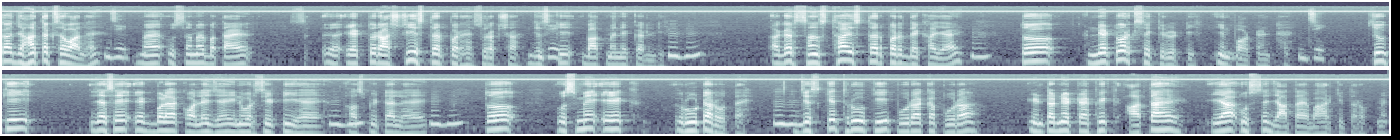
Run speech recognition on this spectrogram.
का जहाँ तक सवाल है जी। मैं उस समय बताया एक तो राष्ट्रीय स्तर पर है सुरक्षा जिसकी बात मैंने कर ली। हम्म, हम्म। अगर संस्था स्तर पर देखा जाए हम्म। तो नेटवर्क सिक्योरिटी इम्पोर्टेंट है। जी। क्योंकि जैसे एक बड़ा कॉलेज है यूनिवर्सिटी है हॉस्पिटल है तो उसमें एक रूटर होता है जिसके थ्रू की पूरा का पूरा इंटरनेट ट्रैफ़िक आता है या उससे जाता है बाहर की तरफ़ में।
